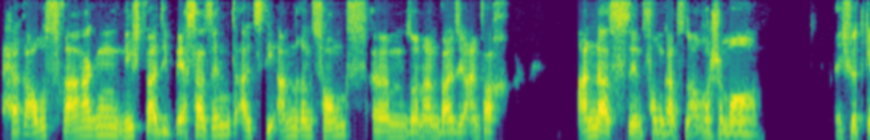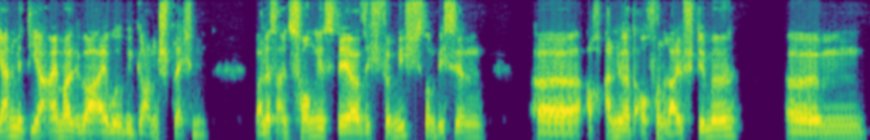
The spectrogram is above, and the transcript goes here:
herausragen. Nicht, weil sie besser sind als die anderen Songs, ähm, sondern weil sie einfach anders sind vom ganzen Arrangement. Ich würde gern mit dir einmal über I Will Be Gone sprechen, weil es ein Song ist, der sich für mich so ein bisschen äh, auch anhört, auch von Ralf Stimme. Ähm,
